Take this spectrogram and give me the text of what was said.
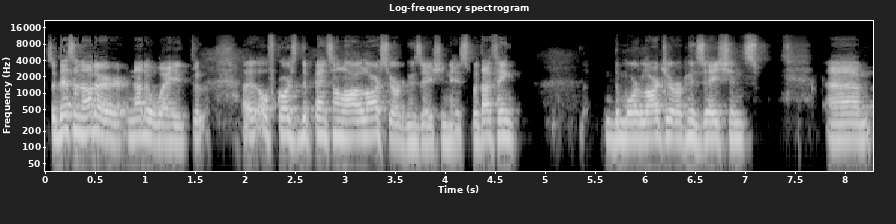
So that's another another way to. Uh, of course, it depends on how large the organization is, but I think the more larger organizations, um,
